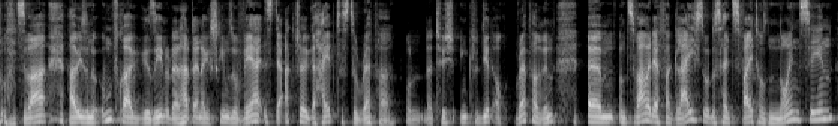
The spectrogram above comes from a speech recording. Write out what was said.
und zwar habe ich so eine Umfrage gesehen und dann hat einer geschrieben, so wer ist der aktuell gehypteste Rapper? Und natürlich inkludiert auch Rapperin. Ähm, und zwar war der Vergleich so, dass halt 2019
